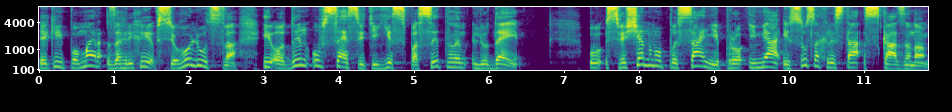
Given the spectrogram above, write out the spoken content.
який помер за гріхи всього людства і один у всесвіті є Спасителем людей. У священному писанні про ім'я Ісуса Христа сказано.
